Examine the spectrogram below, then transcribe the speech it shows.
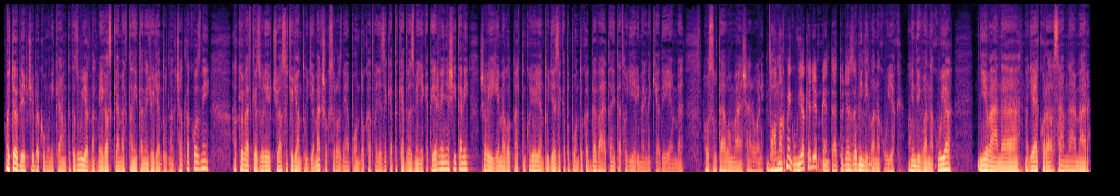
hogy több lépcsőbe kommunikálunk. Tehát az újaknak még azt kell megtanítani, hogy hogyan tudnak csatlakozni. A következő lépcső az, hogy hogyan tudja megsokszorozni a pontokat, vagy ezeket a kedvezményeket érvényesíteni, és a végén meg ott tartunk, hogy hogyan tudja ezeket a pontokat beváltani, tehát hogy éri meg neki a DM-be hosszú távon vásárolni. Vannak még újak egyébként? Tehát, hogy ez... Mindig vannak újak. Mindig vannak újak. Nyilván nagy ekkora számnál már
